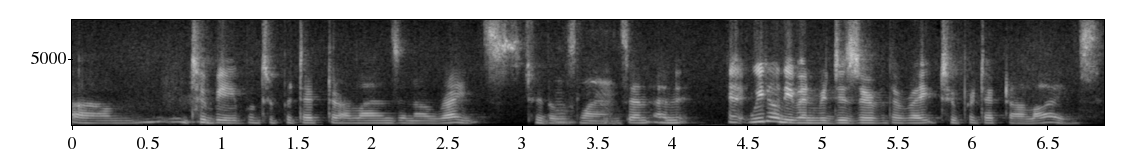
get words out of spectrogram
um, to be able to protect our lands and our rights to those mm-hmm. lands. And, and we don't even deserve the right to protect our lives.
